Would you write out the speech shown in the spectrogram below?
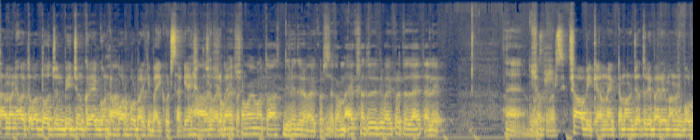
তার মানে হয়তো বা দশজন বিশ জন করে এক ঘণ্টা পর পর আর কি বাই করছে আর কি হ্যাঁ, একসাথে সবাই সময় মতো ধীরে ধীরে বাই করছে। কারণ একসাথে যদি বাই করতে যায় তাহলে হ্যাঁ বুঝতে পারছি। স্বাভাবিক কারণ একটা মানুষ যতই বাইরের মানুষ বলব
